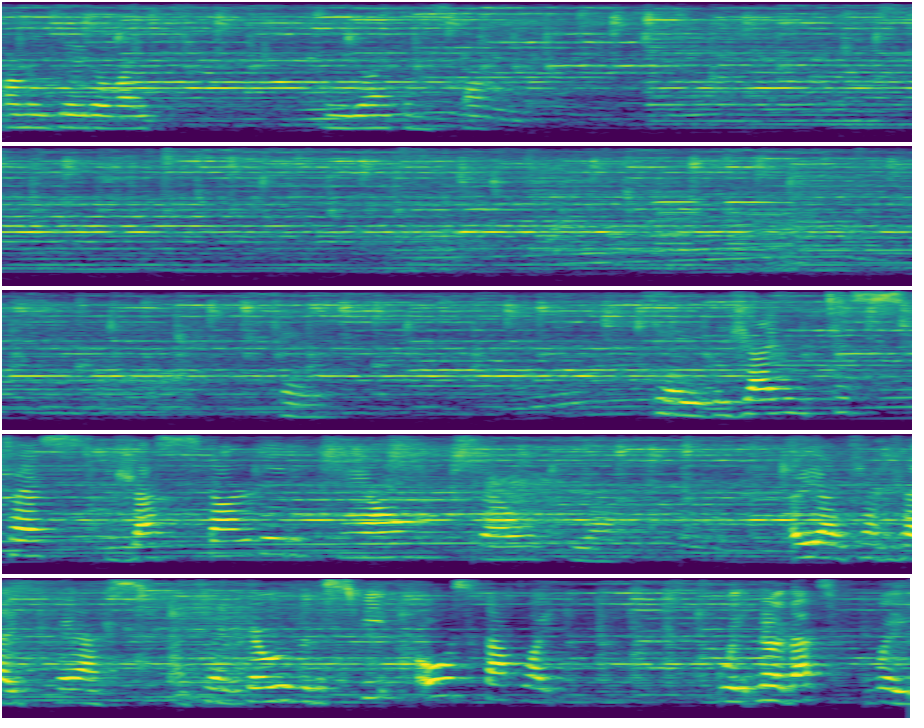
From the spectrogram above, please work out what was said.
we go to like New York and stuff. The driving test just started now, so yeah. Oh yeah, I can't drive fast. I can't go over the speed. Oh, stoplight. Wait, no, that's wait.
